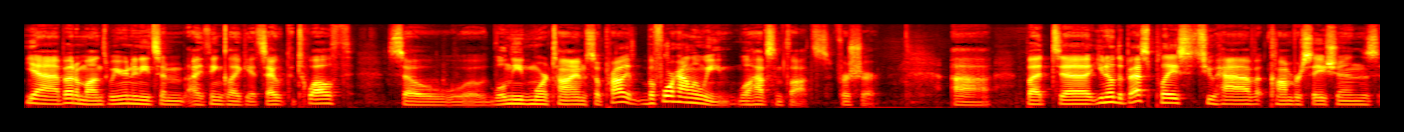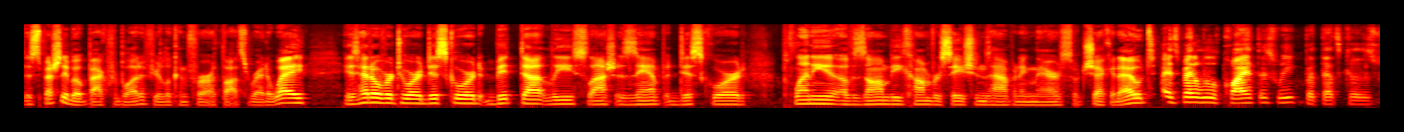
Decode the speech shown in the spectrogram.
Yeah, about a month. We're gonna need some. I think like it's out the twelfth, so uh, we'll need more time. So probably before Halloween, we'll have some thoughts for sure. Uh, but uh, you know, the best place to have conversations, especially about Back 4 Blood, if you're looking for our thoughts right away, is head over to our Discord, bit.ly slash Zamp Discord. Plenty of zombie conversations happening there, so check it out. It's been a little quiet this week, but that's because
